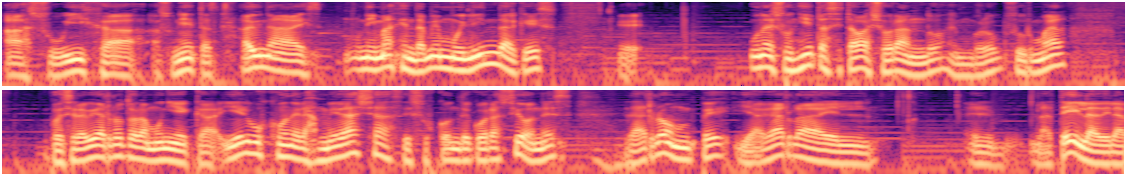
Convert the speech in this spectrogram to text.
a su hija, a sus nietas. Hay una, imagen también muy linda que es eh, una de sus nietas estaba llorando en Broc sur Mar, pues se le había roto la muñeca. Y él busca una de las medallas de sus condecoraciones, la rompe y agarra la tela de la,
